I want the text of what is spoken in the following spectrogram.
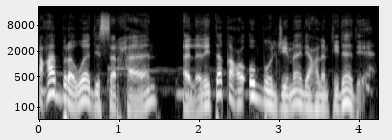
عبر وادي السرحان الذي تقع أم الجمال على امتداده.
